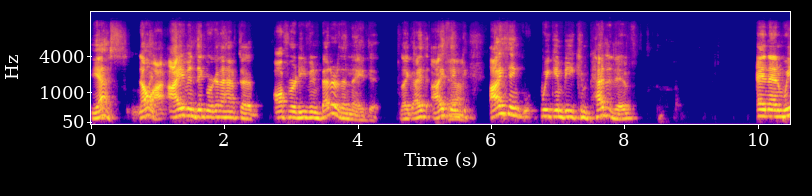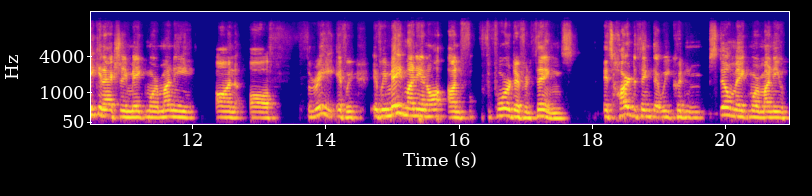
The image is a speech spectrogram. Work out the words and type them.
Yes. No, I, I even think we're going to have to offer it even better than they did. Like I, I think, yeah. I think we can be competitive, and then we can actually make more money on all three. If we if we made money on all on f- four different things, it's hard to think that we couldn't still make more money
